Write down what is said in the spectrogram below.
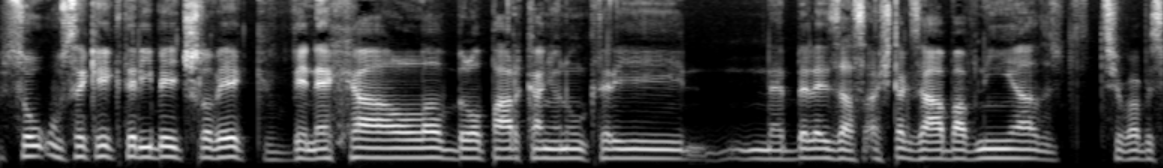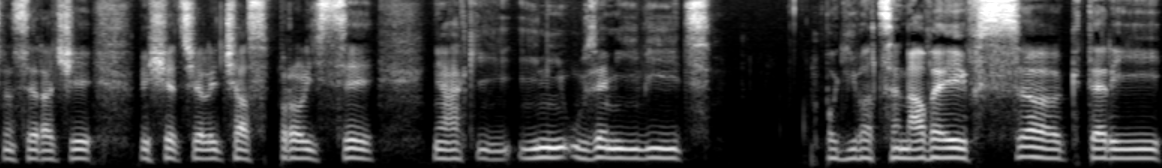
jsou úseky, který by člověk vynechal, bylo pár kanionů, který nebyly zas až tak zábavný a třeba bychom si radši vyšetřili čas pro si nějaký jiný území víc podívat se na Waves, který,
